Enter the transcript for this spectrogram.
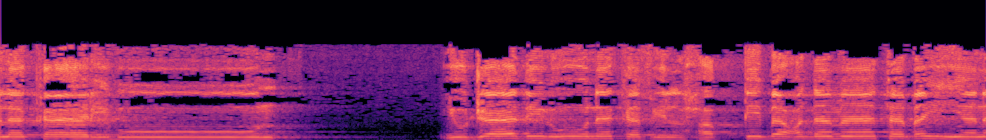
لكارهون يجادلونك في الحق بعدما تبين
